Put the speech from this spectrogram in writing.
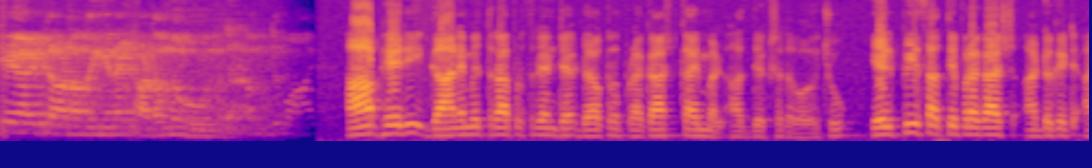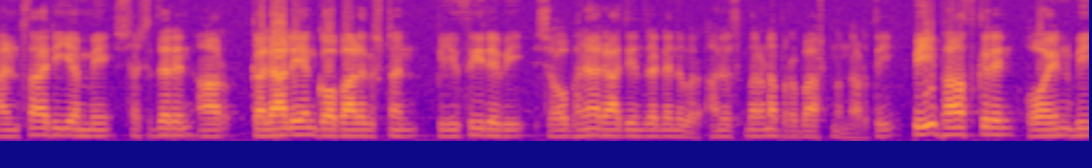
ഒക്കെയായിട്ടാണ് അതിങ്ങനെ കടന്നു പോകുന്നത്. ആഭേരി ഗാനമിത്ര പ്രസിഡന്റ് ഡോക്ടർ പ്രകാശ് കൈമൾ അധ്യക്ഷത വഹിച്ചു. L P Sathyaprakash advocate Ansari M A Sasidharan R Kalalayam Gopalakrishnan P C Ravi Sobhana Rajendran എന്നിവർ അനുസ്മരണ പ്രഭാഷണം നടത്തി. P Bhaskaran O N V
